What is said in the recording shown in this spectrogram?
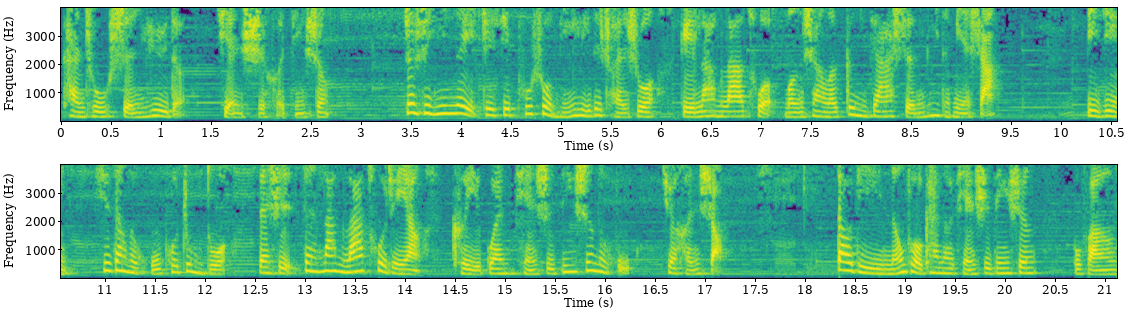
看出神域的前世和今生。正是因为这些扑朔迷离的传说，给拉姆拉措蒙上了更加神秘的面纱。毕竟西藏的湖泊众多，但是像拉姆拉措这样可以观前世今生的湖却很少。到底能否看到前世今生？不妨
